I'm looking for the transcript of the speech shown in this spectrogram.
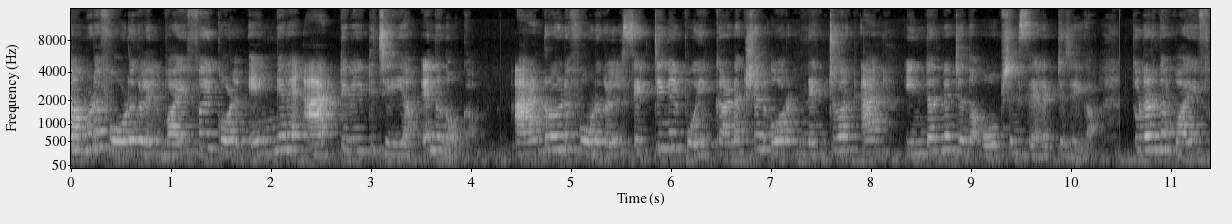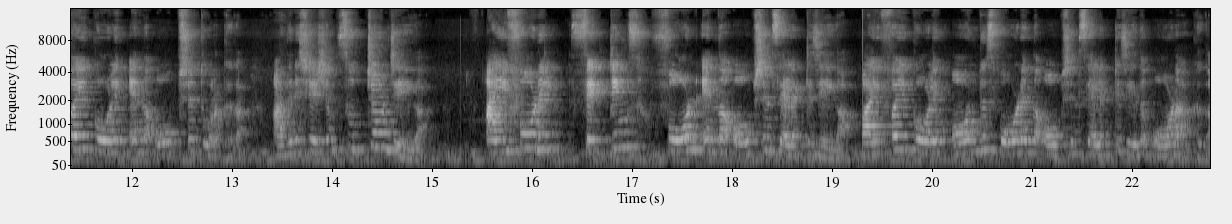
നമ്മുടെ ഫോണുകളിൽ വൈഫൈ കോൾ എങ്ങനെ ആക്ടിവേറ്റ് ചെയ്യാം എന്ന് നോക്കാം. ആൻഡ്രോയിഡ് ഫോണുകളിൽ സെറ്റിംഗിൽ പോയി connection or network and internet എന്ന ഓപ്ഷൻ സെലക്ട് ചെയ്യുക. തുടർന്ന് വൈഫൈ കോളിംഗ് എന്ന ഓപ്ഷൻ തുറക്കുക. അതിനുശേഷം സ്വിച്ച് ഓൺ ചെയ്യുക. ഐഫോണിൽ സെറ്റിംഗ്സ് ഫോൺ എന്ന ഓപ്ഷൻ സെലക്ട് ചെയ്യുക. Wifi calling on this phone എന്ന ഓപ്ഷൻ സെലക്ട് ചെയ്ത് ഓൺ ആക്കുക.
